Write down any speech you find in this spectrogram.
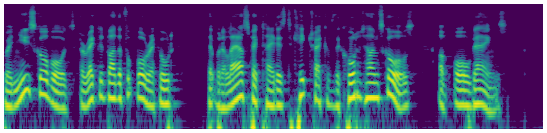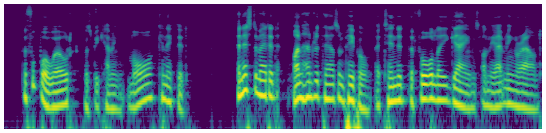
were new scoreboards erected by the football record that would allow spectators to keep track of the quarter time scores of all games. The football world was becoming more connected. An estimated 100,000 people attended the four league games on the opening round.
